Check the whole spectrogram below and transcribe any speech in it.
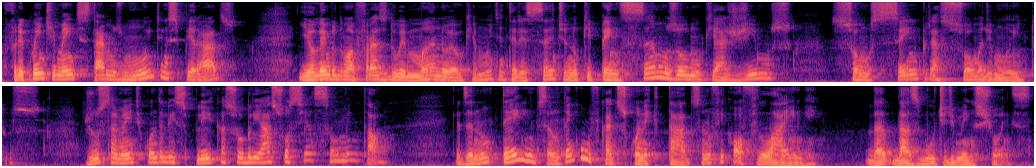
frequentemente estarmos muito inspirados. E eu lembro de uma frase do Emmanuel que é muito interessante: no que pensamos ou no que agimos, somos sempre a soma de muitos. Justamente quando ele explica sobre associação mental. Quer dizer, não tem, você não tem como ficar desconectado, você não fica offline da, das multidimensões.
